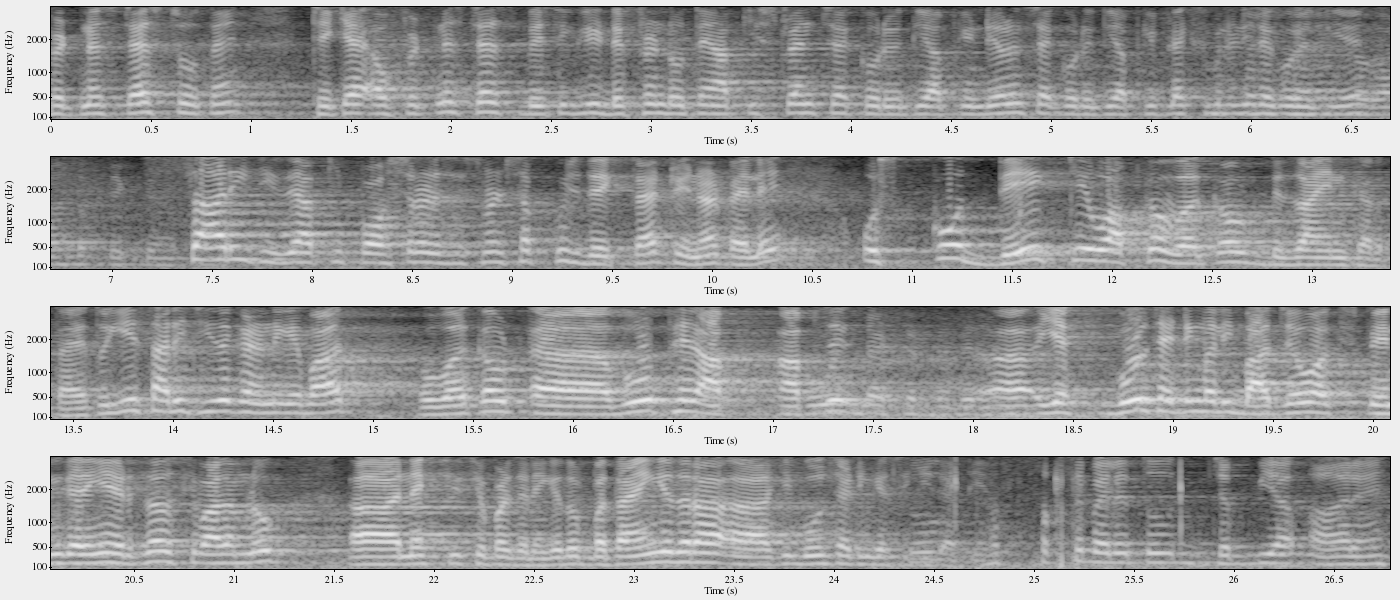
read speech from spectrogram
फिटनेस टेस्ट होते हैं ठीक है? और फिटनेस टेस्ट बेसिकली डिफरेंट होते हैं। आपकी स्ट्रेंथ चेक हो रही होती है आपकी इंड्योरेंस चेक हो रही होती है आपकी फ्लेक्सिबिलिटी चेक हो रही होती है। सारी चीज़ें आपकी पॉस्चर असेसमेंट सब कुछ देखता है ट्रेनर पहले। उसको देख के वो आपका वर्कआउट डिज़ाइन करता है। तो ये सारी चीज़ें करने के बाद वो वर्कआउट वो फिर आप आपसे यस गोल सेटिंग वाली बात जो है वो एक्सप्लेन करेंगे उसके बाद हम लोग नेक्स्ट चीज़ के ऊपर चलेंगे। तो बताएँगे ज़रा कि गोल सेटिंग कैसे की जाती है। सबसे पहले तो जब भी आप आ रहे हैं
